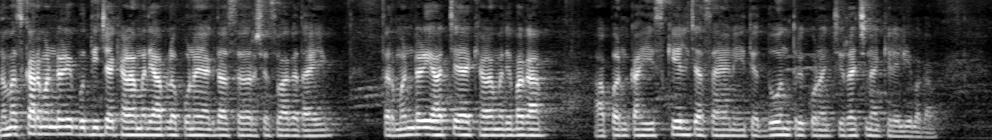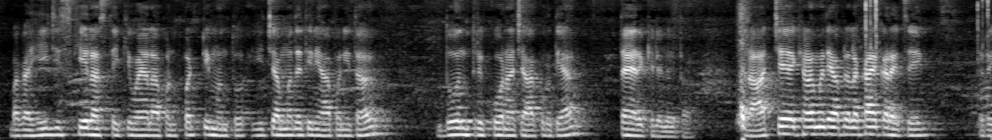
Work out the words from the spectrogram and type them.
नमस्कार मंडळी बुद्धीच्या खेळामध्ये आपलं पुन्हा एकदा सहर्ष स्वागत आहे. तर मंडळी आजच्या या खेळामध्ये बघा आपण काही स्केलच्या सहाय्याने इथे दोन त्रिकोणांची रचना केलेली बघा. बघा ही जी स्केल असते किंवा याला आपण पट्टी म्हणतो हिच्या मदतीने आपण इथं दोन त्रिकोणाच्या आकृत्या तयार केलेल्या आहेत. तर आजच्या या खेळामध्ये आपल्याला काय करायचं आहे तर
